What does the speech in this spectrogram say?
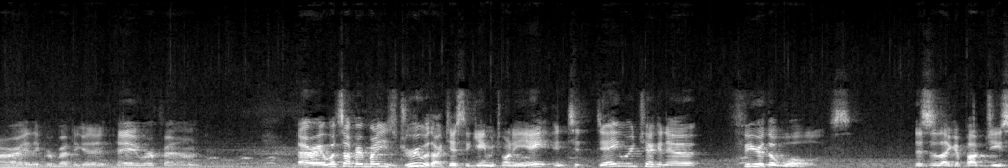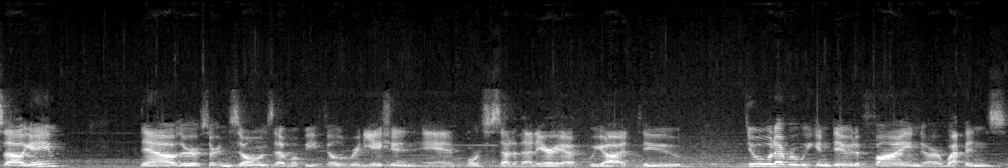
Alright, I think we're about to get in. Hey, we're found. Alright, what's up everybody? It's Drew with Artistic Gaming 28, and today we're checking out Fear the Wolves. This is like a PUBG style game. Now, there are certain zones that will be filled with radiation and force us out of that area. We got to do whatever we can do to find our weapons,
